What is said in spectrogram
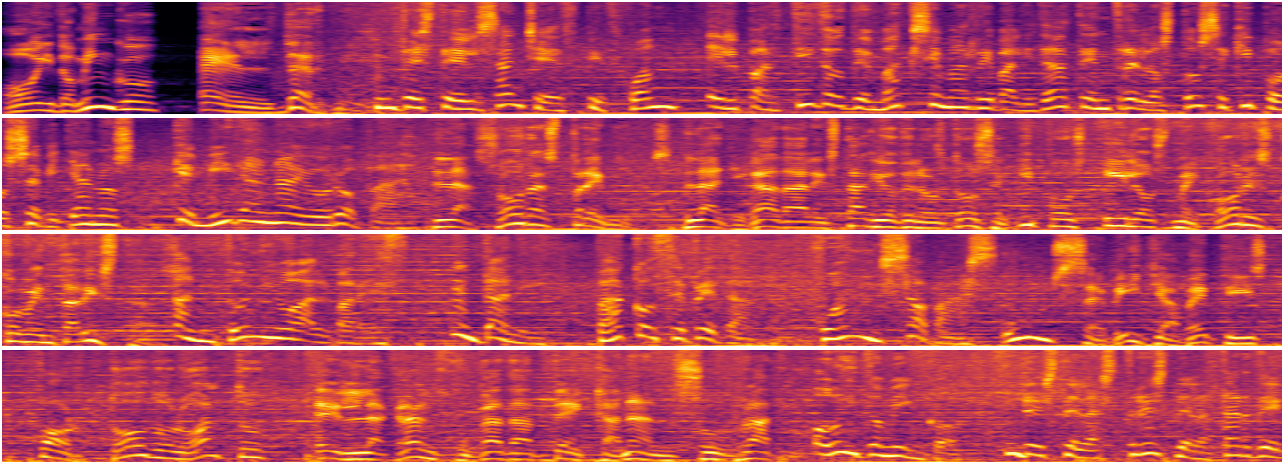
Hoy domingo, el derby. Desde el Sánchez Pizjuán, el partido de máxima rivalidad entre los dos equipos sevillanos que miran a Europa. Las horas previas, la llegada al estadio de los dos equipos y los mejores comentaristas. Antonio Álvarez, Dani, Paco Cepeda, Juan Sabas. Un Sevilla Betis por todo lo alto en la gran jugada de Canal Sur Radio. Hoy domingo, desde las 3 de la tarde,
